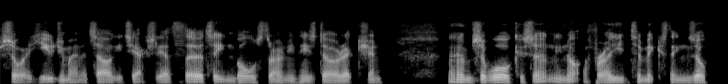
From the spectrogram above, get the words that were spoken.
saw a huge amount of targets. He actually had 13 balls thrown in his direction. Um, so Walker certainly not afraid to mix things up.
